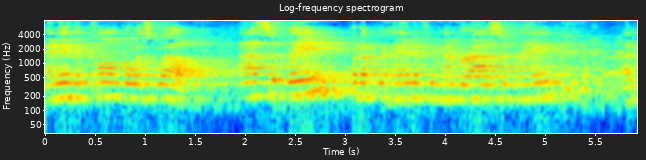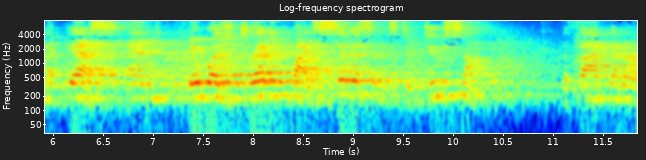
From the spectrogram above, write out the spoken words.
and in the Congo as well. Acid rain, put up your hand if you remember acid rain. And the, yes, and it was driven by citizens to do something. The fact that our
